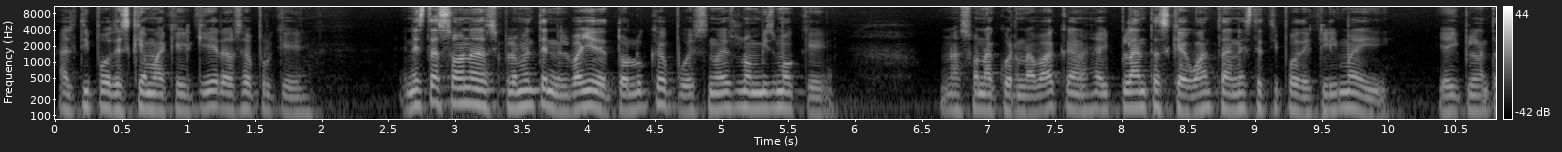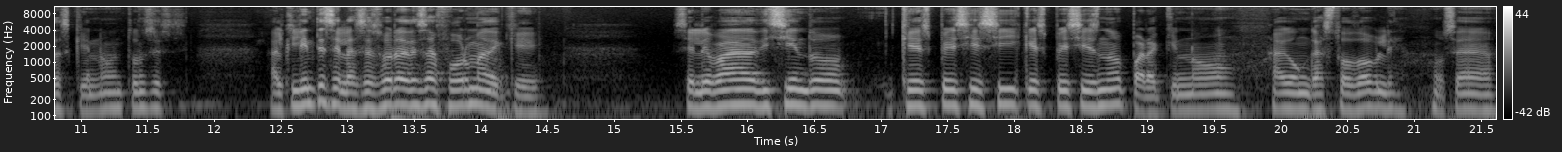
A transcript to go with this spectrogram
al tipo de esquema que él quiera, o sea, porque en esta zona, simplemente en el Valle de Toluca, pues no es lo mismo que una zona Cuernavaca, hay plantas que aguantan este tipo de clima y, y hay plantas que no, entonces al cliente se le asesora de esa forma de que se le va diciendo qué especies sí, qué especies no, para que no haga un gasto doble. O sea,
